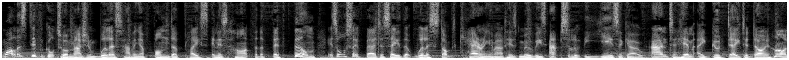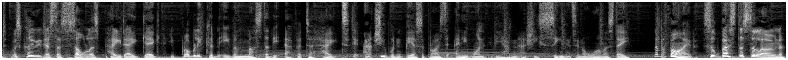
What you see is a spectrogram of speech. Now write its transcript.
While it's difficult to imagine Willis having a fonder place in his heart for the fifth film, it's also fair to say that Willis stopped caring about his movies absolutely years ago, and to him, A Good Day to Die Hard was clearly just a soulless payday gig he probably couldn't even muster the effort to hate. It actually wouldn't be a surprise to anyone if he hadn't actually seen it, in all honesty. Number 5. Sylvester Stallone,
